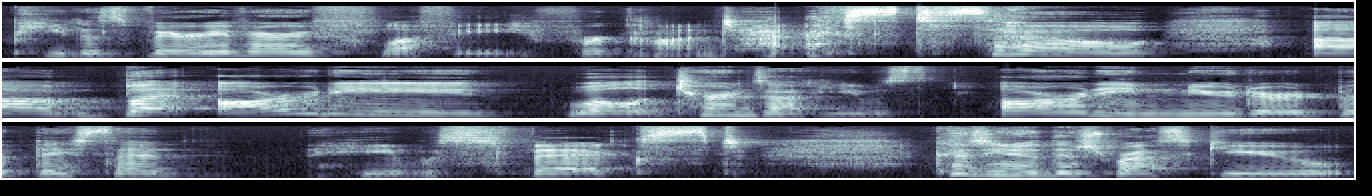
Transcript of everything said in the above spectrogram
Pete is very, very fluffy for context. So, um, but already, well, it turns out he was already neutered, but they said he was fixed. Because, you know, this rescue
